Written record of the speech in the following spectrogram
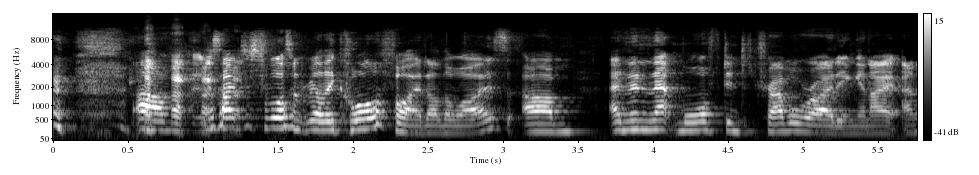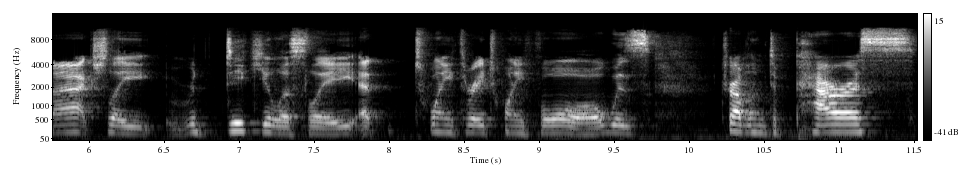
because I just wasn't really qualified otherwise. Um, and then that morphed into travel writing, and I and I actually ridiculously at 23, 24 was traveling to Paris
